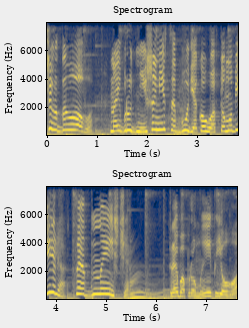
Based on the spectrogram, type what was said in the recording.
Чудово! Найбрудніше місце будь-якого автомобіля це днище. Треба промити його.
